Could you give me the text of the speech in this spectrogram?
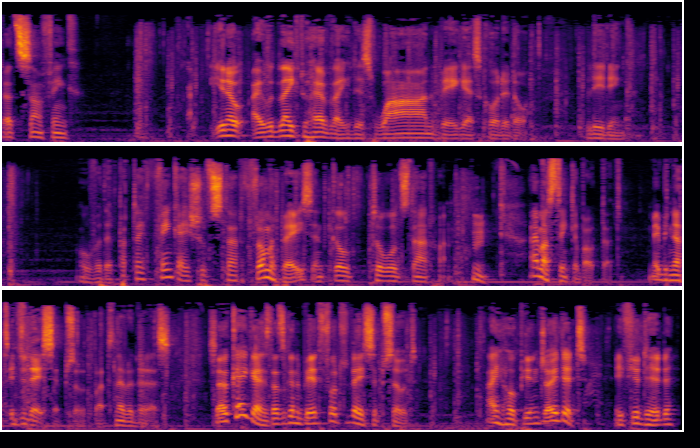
that's something. You know, I would like to have like this one big ass corridor leading over there, but I think I should start from a base and go towards that one. Hmm, I must think about that. Maybe not in today's episode, but nevertheless. So, okay, guys, that's gonna be it for today's episode. I hope you enjoyed it. If you did,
